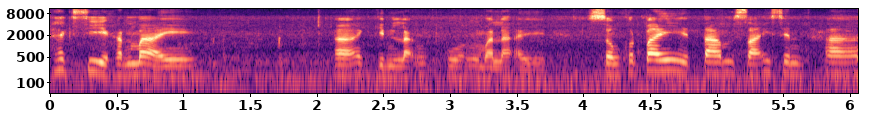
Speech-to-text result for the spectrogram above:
แท็กซี่คันใหม่หากินหลังพวงมาลัยส่งคนไปตามสายเส้นทาง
